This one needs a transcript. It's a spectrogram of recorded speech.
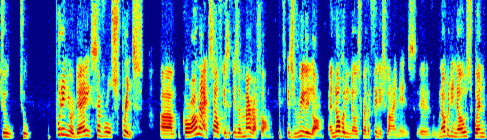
to to put in your day several sprints. Corona itself is, is a marathon. It's, it's really long, and nobody knows where the finish line is. Uh, nobody knows when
